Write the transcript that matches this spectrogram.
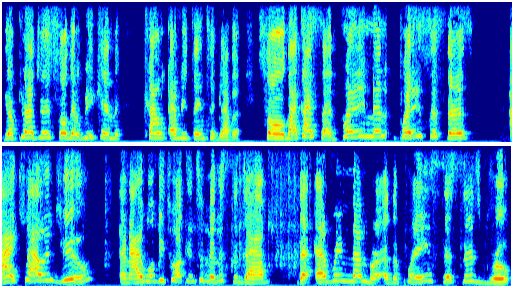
your pledges so that we can count everything together. So, like I said, praying men, praying sisters, I challenge you, and I will be talking to Minister Deb, that every member of the Praying Sisters group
